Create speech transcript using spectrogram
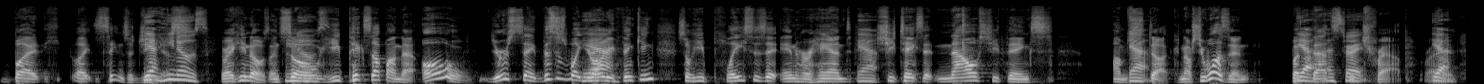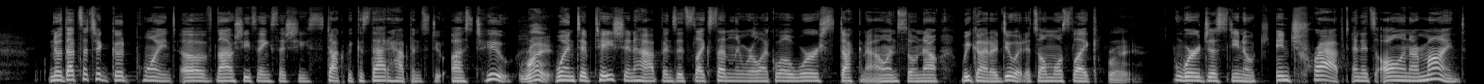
but he, like Satan's a genius. Yeah, he knows. right? He knows, and so knows. he picks up on that. Oh, you're saying this is what you're Yeah. already thinking. So he places it in her hand. Yeah. She takes it. Now she thinks I'm Yeah. stuck. Now she wasn't, but that's, that's the trap, right? Yeah. No, that's such a good point of now she thinks that she's stuck because that happens to us too. Right. When temptation happens, it's like suddenly we're like, well, we're stuck now. And so now we got to do it. It's almost like Right. we're just, you know, entrapped and it's all in our mind.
